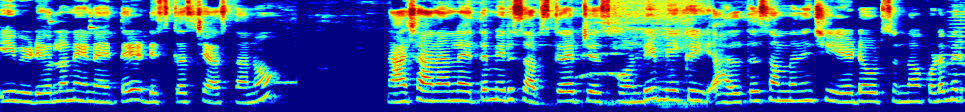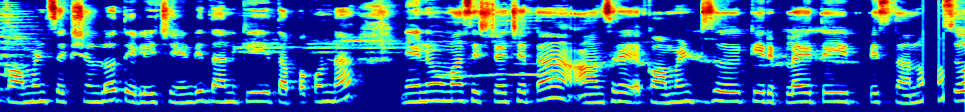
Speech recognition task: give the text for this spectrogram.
ఈ వీడియోలో నేనైతే డిస్కస్ చేస్తాను. నా ఛానల్ని అయితే మీరు సబ్స్క్రైబ్ చేసుకోండి. మీకు హెల్త్ సంబంధించి ఏ డౌట్స్ ఉన్నా కూడా మీరు కామెంట్ సెక్షన్లో తెలియచేయండి. దానికి తప్పకుండా నేను మా సిస్టర్ చేత ఆన్సర్ కామెంట్స్కి రిప్లై అయితే ఇప్పిస్తాను. సో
